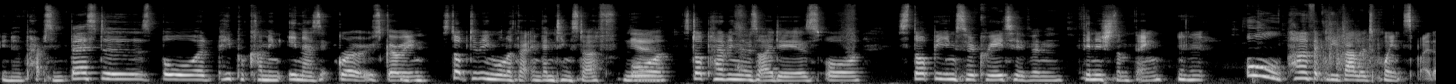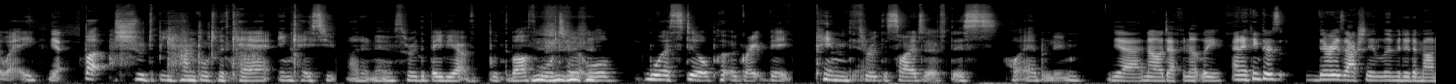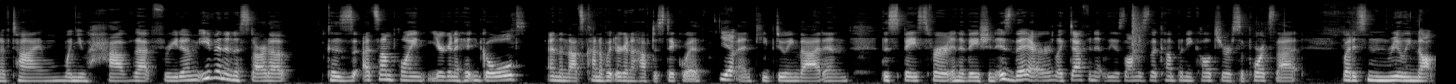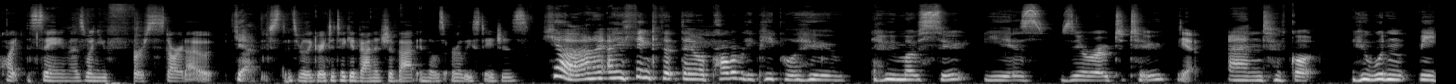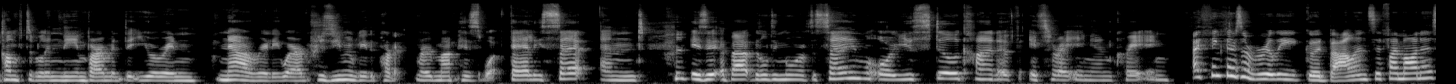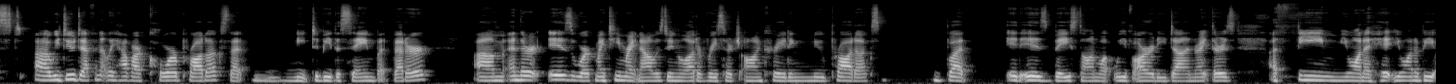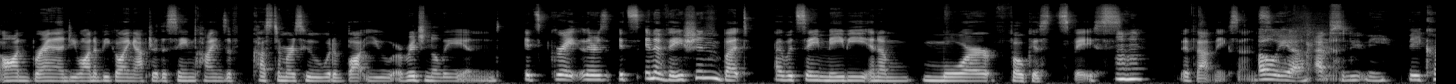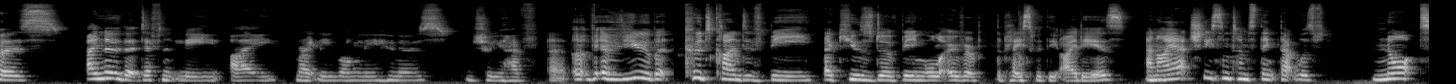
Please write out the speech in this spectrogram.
you know, perhaps investors, board, people coming in as it grows, going, stop doing all of that inventing stuff, Yeah. or stop having those ideas, or stop being so creative and finish something. Mhm. All perfectly valid points, by the way. Yeah. But should be handled with care in case you, I don't know, throw the baby out with the bathwater, or worse still, put a great big pin Yeah. through the side of this hot air balloon. Yeah, no, definitely. And I think there's there is actually a limited amount of time when you have that freedom, even in a startup, because at some point you're going to hit gold, and then that's kind of what you're going to have to stick with Yep. and keep doing that. And the space for innovation is there, like definitely, as long as the company culture supports that. But it's really not quite the same as when you first start out. Yeah. It's, it's really great to take advantage of that in those early stages. Yeah, and I, I think that there are probably people who who most suit years zero to two. Yeah. And have got who wouldn't be comfortable in the environment that you're in now, really, where presumably the product roadmap is what fairly set and is it about building more of the same or are you still kind of iterating and creating? I think there's a really good balance, if I'm honest. Uh, we do definitely have our core products that need to be the same but better. Um, and there is work. My team right now is doing a lot of research on creating new products, but it is based on what we've already done, right? There's a theme you want to hit. You want to be on brand. You want to be going after the same kinds of customers who would have bought you originally. And it's great. There's, it's innovation, but I would say maybe in a more focused space, Mhm. if that makes sense. Oh yeah, absolutely. Because I know that definitely I, rightly, wrongly, who knows, I'm sure you have a, a view, but could kind of be accused of being all over the place with the ideas. And mm-hmm. I actually sometimes think that was not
